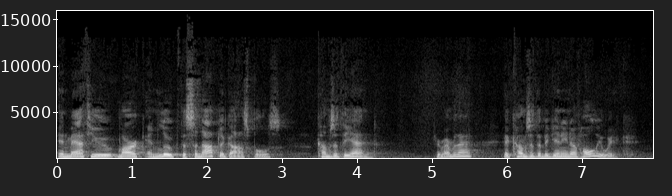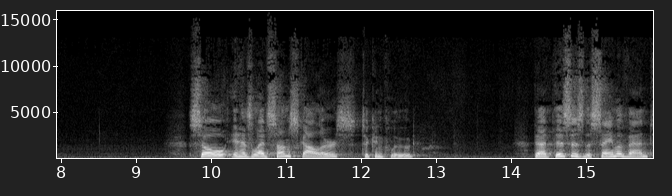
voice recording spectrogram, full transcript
in Matthew, Mark, and Luke, the synoptic gospels, comes at the end. Do you remember that? It comes at the beginning of Holy Week. So it has led some scholars to conclude that this is the same event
